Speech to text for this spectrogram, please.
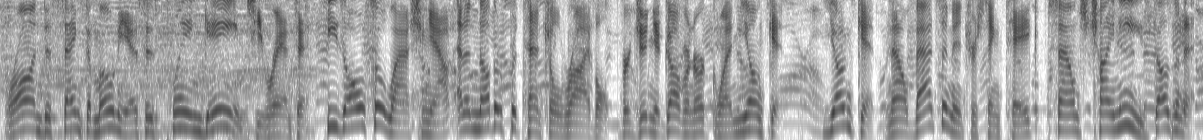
Ron DeSanctimonious is playing games, he ranted. He's also lashing out at another potential rival, Virginia Governor Glenn Youngkin. Youngkin. Now, that's an interesting take. Sounds Chinese, doesn't it?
